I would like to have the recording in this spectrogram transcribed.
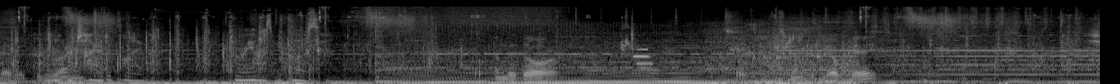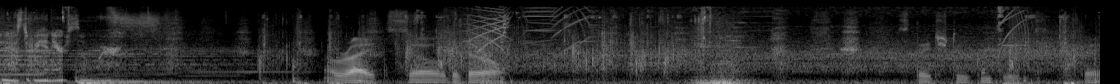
Better to run. tire to climb. Maria must be close. Open the door. So it's going to be okay. She has to be in here somewhere. Alright, so the girl. Stage 2 complete. Okay,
